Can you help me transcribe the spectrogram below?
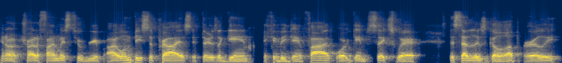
you know, try to find ways to reap. I wouldn't be surprised if there's a game. It could be game five or game six where the Celtics go up early.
